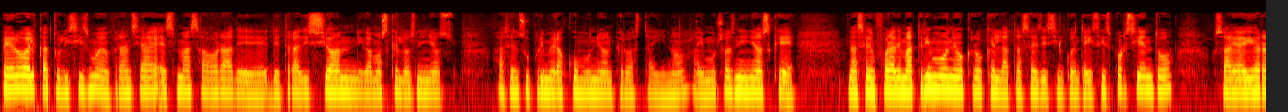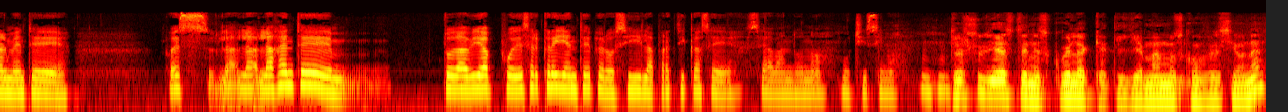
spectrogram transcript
Pero el catolicismo en Francia es más ahora de, tradición, digamos que los niños hacen su primera comunión, pero hasta ahí, ¿no? Hay muchos niños que nacen fuera de matrimonio, creo que la tasa es de 56%, o sea, ahí realmente, pues la, la gente todavía puede ser creyente, pero sí la práctica se, se abandonó muchísimo. ¿Tú estudiaste en escuela que aquí llamamos confesional?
